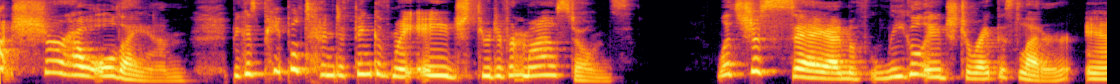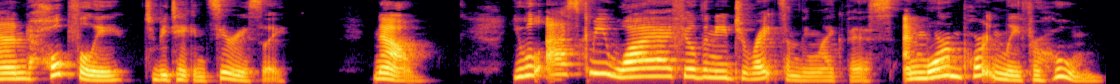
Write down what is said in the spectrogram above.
not sure how old I am, because people tend to think of my age through different milestones. Let's just say I'm of legal age to write this letter, and hopefully to be taken seriously. Now, you will ask me why I feel the need to write something like this, and more importantly, for whom.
